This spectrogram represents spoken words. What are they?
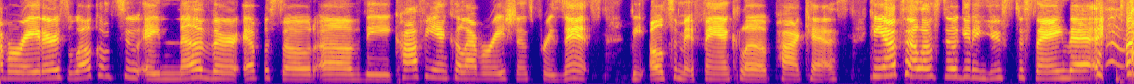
collaborators. Welcome to another episode of the Coffee and Collaborations Presents the Ultimate Fan Club podcast. Can y'all tell I'm still getting used to saying that?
